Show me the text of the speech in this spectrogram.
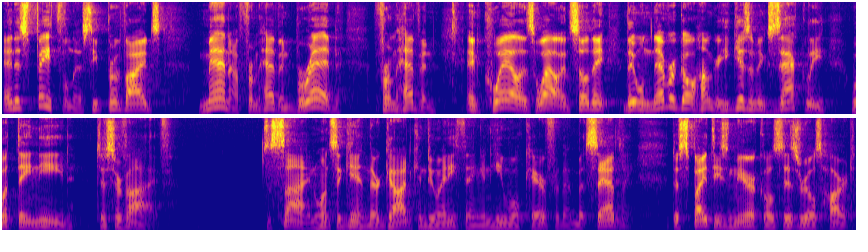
and his faithfulness. He provides manna from heaven, bread from heaven, and quail as well. And so they, they will never go hungry. He gives them exactly what they need to survive. It's a sign, once again, their God can do anything and he will care for them. But sadly, despite these miracles, Israel's heart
